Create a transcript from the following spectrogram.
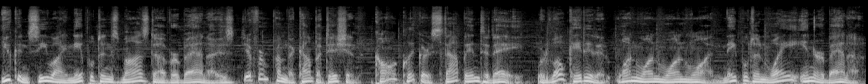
you can see why Napleton's Mazda of Urbana is different from the competition. Call, click, or stop in today. We're located at 1111 Napleton Way in Urbana.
